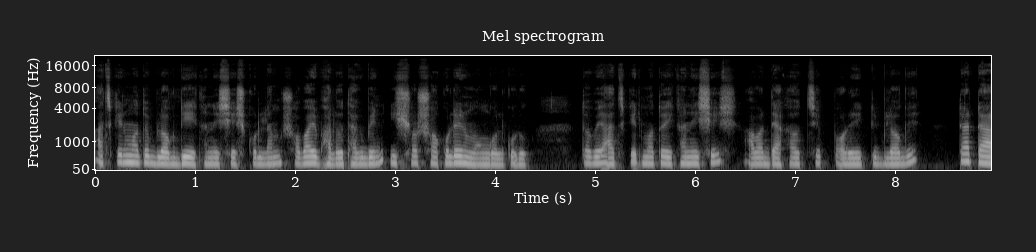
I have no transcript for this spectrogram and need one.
আজকের মতো ব্লগটি এখানে শেষ করলাম। সবাই ভালো থাকবেন। ঈশ্বর সকলের মঙ্গল করুক। তবে আজকের মতো এখানেই শেষ। আবার দেখা হচ্ছে পরের একটি ব্লগে। টাটা!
